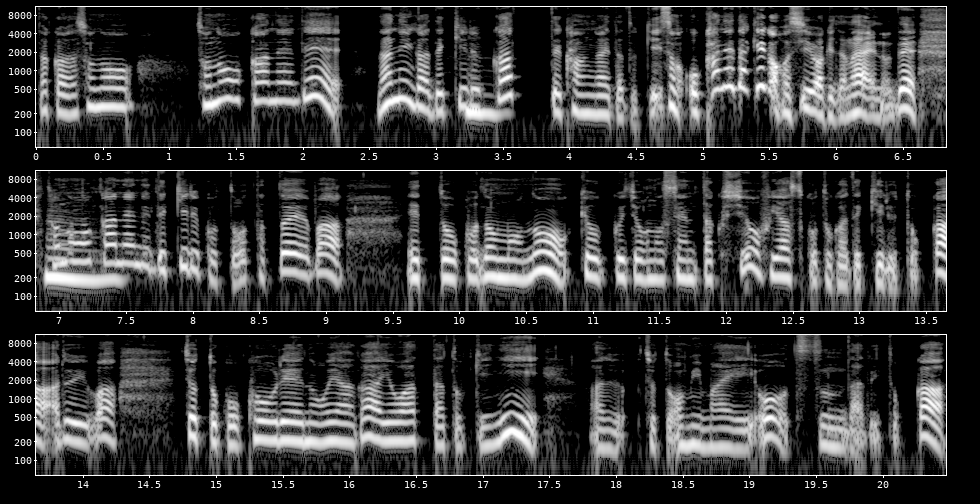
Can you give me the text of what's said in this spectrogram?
だからそのそのお金で何ができるかって考えた時、うん、そのお金だけが欲しいわけじゃないのでそのお金でできること例えば、えっと、子どもの教育上の選択肢を増やすことができるとかあるいはちょっとこう高齢の親が弱った時にあのちょっとお見舞いを包んだりとか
